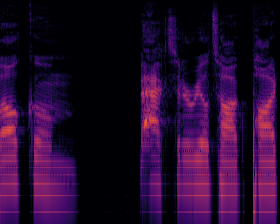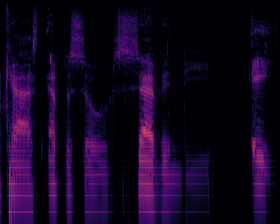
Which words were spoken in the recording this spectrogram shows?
Welcome back to the Reel Talk podcast, episode 78.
